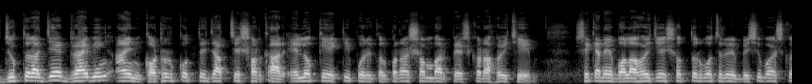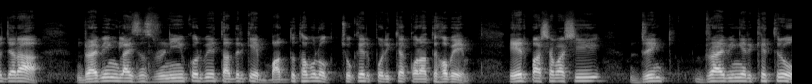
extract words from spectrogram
যুক্তরাজ্যের ড্রাইভিং আইন কঠোর করতে যাচ্ছে সরকার। এ লক্ষ্যে একটি পরিকল্পনা সোমবার পেশ করা হয়েছে। সেখানে বলা হয়েছে সত্তর বছরের বেশি বয়স্ক যারা ড্রাইভিং লাইসেন্স রিনিউ করবে, তাদেরকে বাধ্যতামূলক চোখের পরীক্ষা করাতে হবে। এর পাশাপাশি ড্রিঙ্ক ড্রাইভিংয়ের ক্ষেত্রেও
